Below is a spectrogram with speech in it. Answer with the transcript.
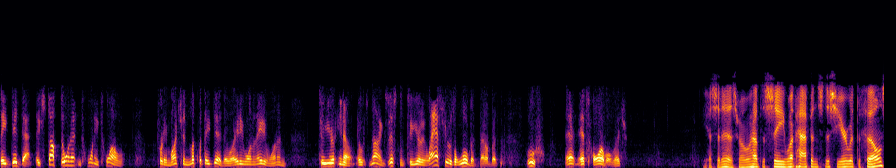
they did that. They stopped doing it in 2012, pretty much, and look what they did. They were 81 and 81, and two year, you know, it was non-existent two years. Last year was a little bit better, but, oof, that, it's horrible, Rich. Yes, it is. Well, we'll have to see what happens this year with the Phils.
